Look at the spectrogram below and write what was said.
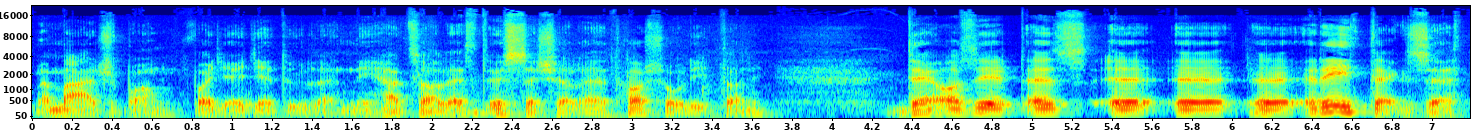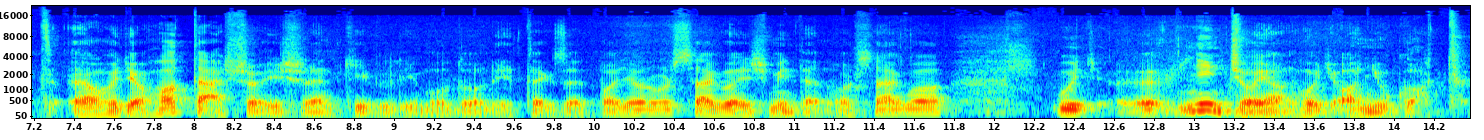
másban, vagy egyedül lenni. Hát szóval ezt összesen lehet hasonlítani. De azért ez rétegzett, ahogy a hatása is rendkívüli módon rétegzett Magyarországon és minden országban, úgy nincs olyan, hogy a nyugat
